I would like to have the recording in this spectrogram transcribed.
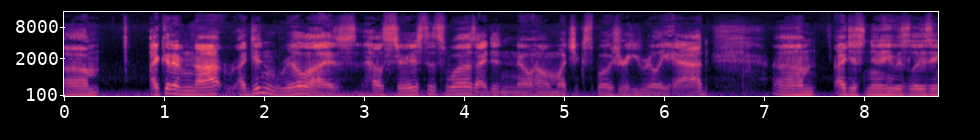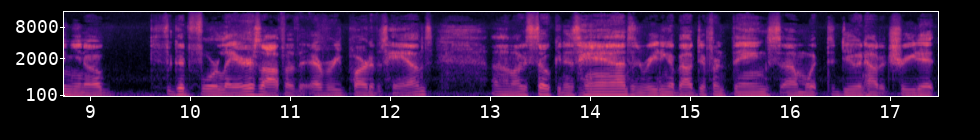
Um, I could have not, I didn't realize how serious this was. I didn't know how much exposure he really had. Um, I just knew he was losing, you know, good four layers off of every part of his hands. Um, I was soaking his hands and reading about different things, um, what to do and how to treat it.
